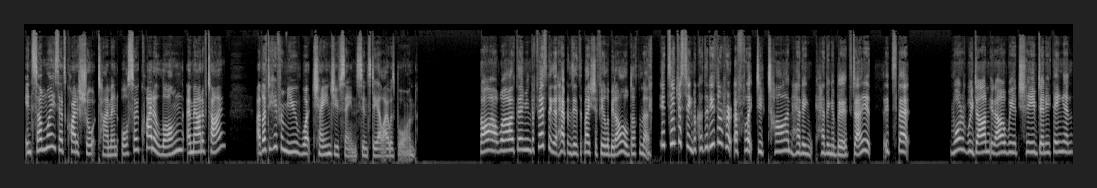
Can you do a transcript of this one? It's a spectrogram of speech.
in some ways, that's quite a short time and also quite a long amount of time. I'd love to hear from you what change you've seen since DLI was born. Oh, well, I mean, the first thing that happens is it makes you feel a bit old, doesn't it? It's interesting because it is a reflective time having having a birthday. It's it's that what have we done? You know, we achieved anything? And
